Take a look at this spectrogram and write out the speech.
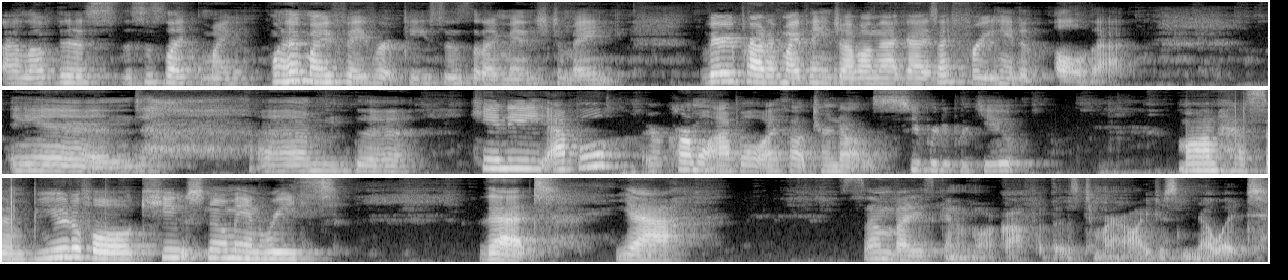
I love this. This is like my one of my favorite pieces that I managed to make. Very proud of my paint job on that, guys. I freehanded all of that. And um, the candy apple or caramel apple I thought turned out super duper cute. Mom has some beautiful, cute snowman wreaths that, yeah, somebody's gonna walk off with those tomorrow. I just know it.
